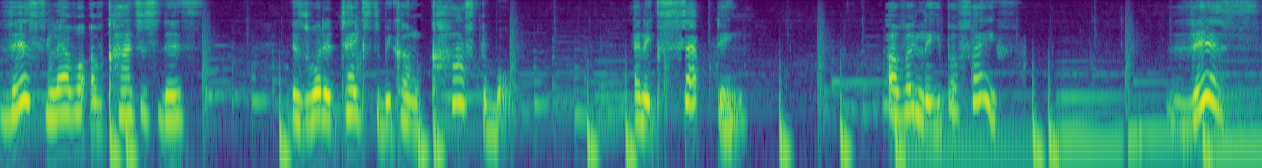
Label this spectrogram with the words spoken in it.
This level of consciousness is what it takes to become comfortable and accepting of a leap of faith. This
